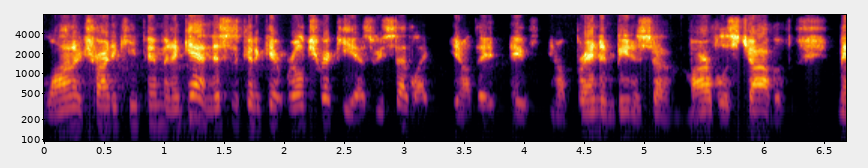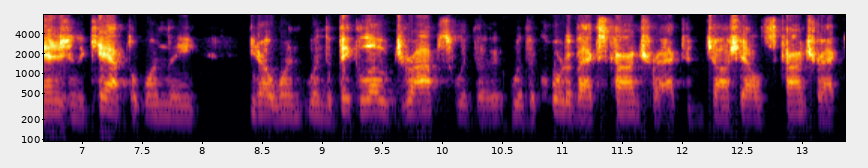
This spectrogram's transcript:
want to try to keep him. And again, this is going to get real tricky, as we said. Like you know, they they you know Brandon Beane has done a marvelous job of managing the cap, but when the you know when when the big load drops with the with the quarterback's contract and Josh Allen's contract,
